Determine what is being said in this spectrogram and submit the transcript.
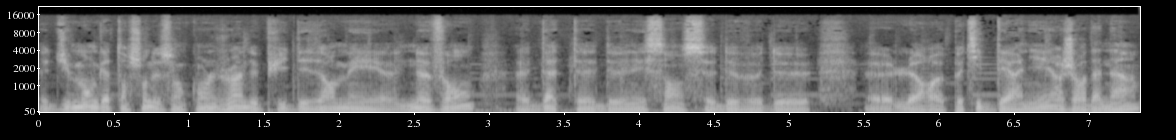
du manque d'attention de son conjoint depuis désormais 9 euh, ans, euh, date de naissance de, euh, leur petite dernière, Jordana.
